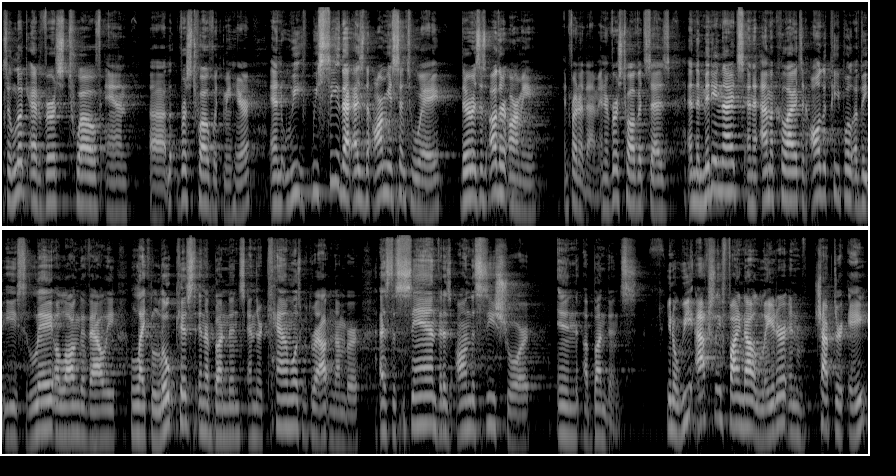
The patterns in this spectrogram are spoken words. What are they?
So look at verse 12 and uh, verse 12 with me here. And we, we see that as the army is sent away, there is this other army in front of them. And in verse 12 it says, And the Midianites and the Amalekites and all the people of the east lay along the valley like locusts in abundance, and their camels without number, as the sand that is on the seashore in abundance. You know, we actually find out later in chapter 8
